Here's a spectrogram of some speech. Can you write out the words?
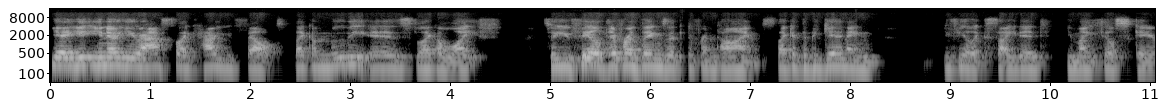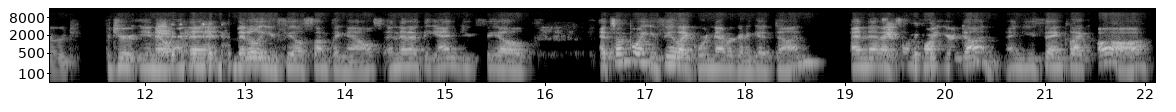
Yeah, you, you know, you asked like how you felt. Like a movie is like a life. So you feel yeah. different things at different times. Like at the beginning, you feel excited, you might feel scared, but you're, you know, and then in the middle, you feel something else. And then at the end, you feel, at some point, you feel like we're never going to get done. And then at some point, you're done and you think, like, oh,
